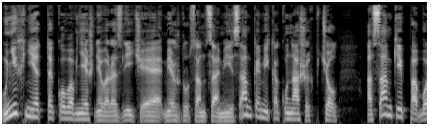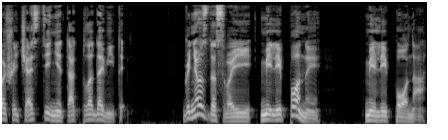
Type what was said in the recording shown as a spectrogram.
У них нет такого внешнего различия между самцами и самками, как у наших пчел, а самки по большей части не так плодовиты. Гнезда свои мелипоны, мелипона,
